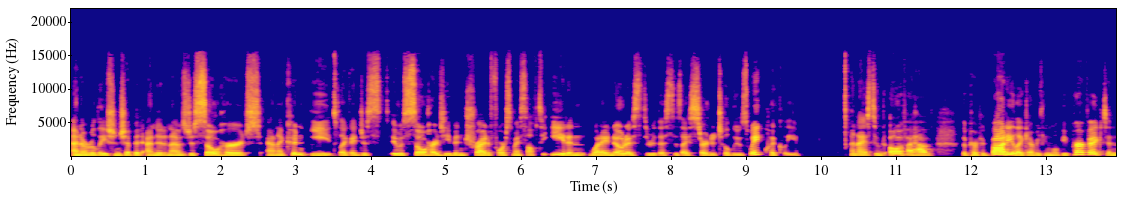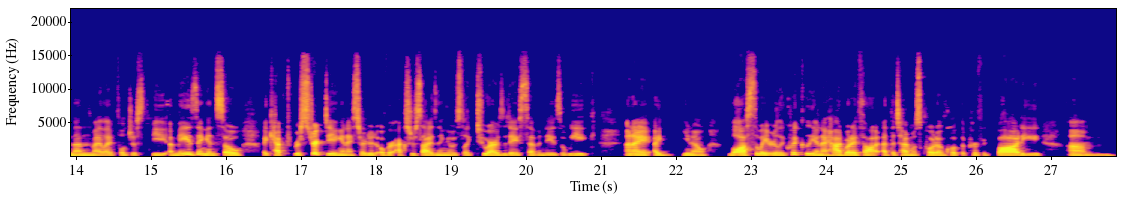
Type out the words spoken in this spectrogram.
and a relationship had ended and I was just so hurt and I couldn't eat. Like I just it was so hard to even try to force myself to eat. And what I noticed through this is I started to lose weight quickly. And I assumed, oh, if I have the perfect body, like everything will be perfect and then my life will just be amazing. And so I kept restricting and I started over exercising. It was like two hours a day, seven days a week. And I, I, you know, lost the weight really quickly. And I had what I thought at the time was quote unquote the perfect body. Um,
